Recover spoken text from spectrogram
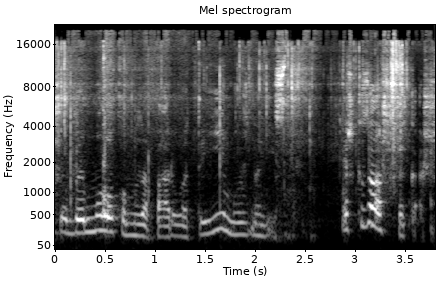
Щоб молоком запарувати, її можна їсти. Я ж казала, що це каша.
